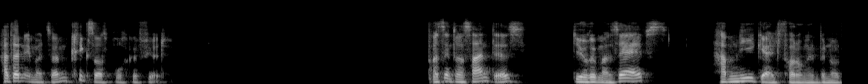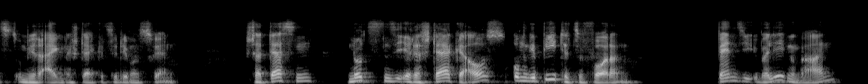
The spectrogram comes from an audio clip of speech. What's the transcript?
hat dann immer zu einem Kriegsausbruch geführt. Was interessant ist, die Römer selbst haben nie Geldforderungen benutzt, um ihre eigene Stärke zu demonstrieren. Stattdessen nutzten sie ihre Stärke aus, um Gebiete zu fordern. Wenn sie überlegen waren,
